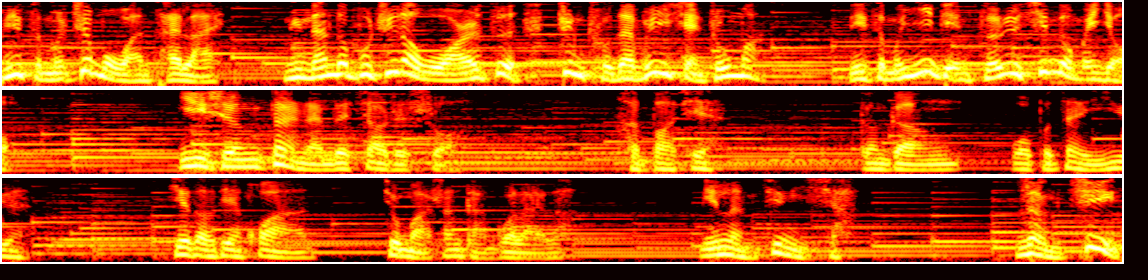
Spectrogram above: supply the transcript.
你怎么这么晚才来？你难道不知道我儿子正处在危险中吗？你怎么一点责任心都没有？”医生淡然地笑着说：“很抱歉，刚刚我不在医院，接到电话。”就马上赶过来了，你冷静一下。冷静！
